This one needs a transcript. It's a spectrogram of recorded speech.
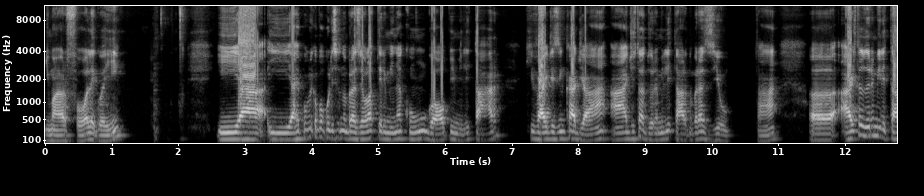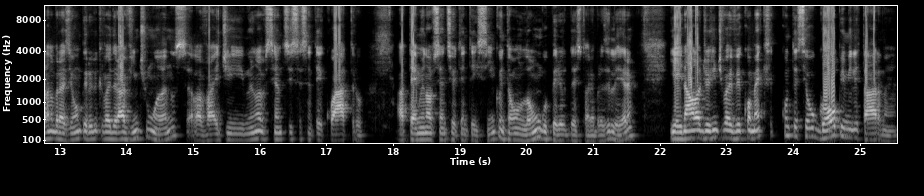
de maior fôlego aí. E a, e a República Populista no Brasil, ela termina com um golpe militar que vai desencadear a ditadura militar no Brasil, tá? Uh, a ditadura militar no Brasil é um período que vai durar 21 anos, ela vai de 1964 até 1985, então é um longo período da história brasileira. E aí na aula de hoje a gente vai ver como é que aconteceu o golpe militar, né?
